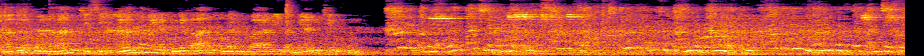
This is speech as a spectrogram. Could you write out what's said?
అనాథులకు అన్నదానం చేసి అనంతమైన పుణ్యఫలాలు పొందడం ద్వారా మీ గమ్యాన్ని చేరుకుంది. పనిచేసే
